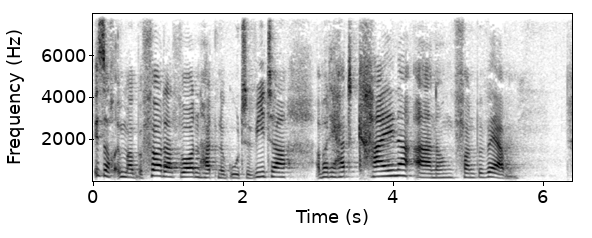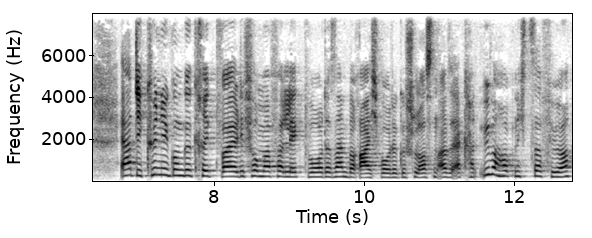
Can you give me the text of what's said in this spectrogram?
ist auch immer befördert worden, hat eine gute Vita, aber der hat keine Ahnung von Bewerben. Er hat die Kündigung gekriegt, weil die Firma verlegt wurde, sein Bereich wurde geschlossen, also er kann überhaupt nichts dafür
